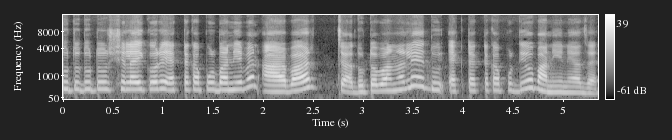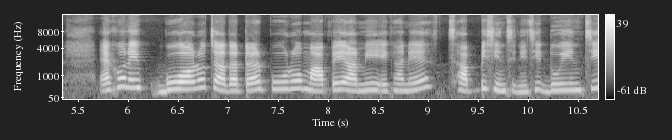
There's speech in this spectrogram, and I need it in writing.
দুটো দুটো সেলাই করে একটা কাপড় বানিয়েবেন আবার চা দুটো বানালে দু, একটা একটা কাপড় দিয়েও বানিয়ে নেওয়া যায়। এখন এই বড় চাদাটার পুরো মাপে আমি এখানে ছাব্বিশ ইঞ্চি নিয়েছি, দুই ইঞ্চি,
